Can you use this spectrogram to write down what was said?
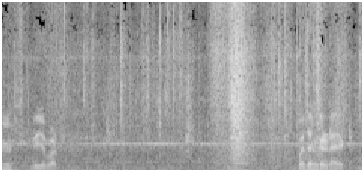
हम्म, बीजो पार्ट वज़न कर डायरेक्ट।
